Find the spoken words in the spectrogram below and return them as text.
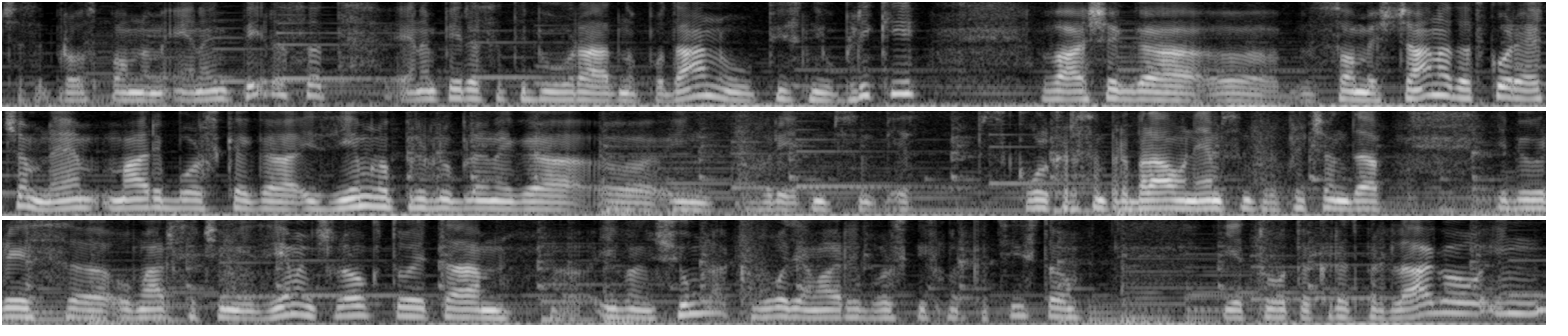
če se prav spomnim, 51. 51 je bil uradno podan v pisni obliki vašega uh, someščana, da tako rečem, ne, mariborskega, izjemno priljubljenega uh, in verjetno, kolikor sem prebral o njem, sem prepričan, da je bil res uh, v marsičem izjemen človek. To je ta uh, Ivan Šumlak, vodja mariborskih markacistov, je to takrat predlagal in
